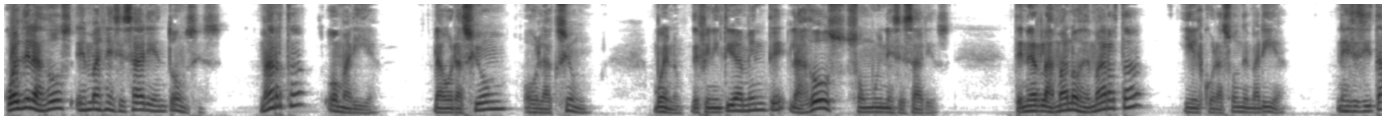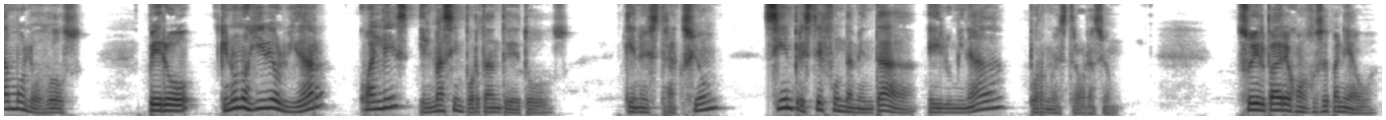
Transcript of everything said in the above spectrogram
¿Cuál de las dos es más necesaria entonces? ¿Marta o María? ¿La oración o la acción? Bueno, definitivamente las dos son muy necesarias. Tener las manos de Marta y el corazón de María. Necesitamos los dos. Pero que no nos lleve a olvidar cuál es el más importante de todos. Que nuestra acción siempre esté fundamentada e iluminada por nuestra oración. Soy el Padre Juan José Paniagua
